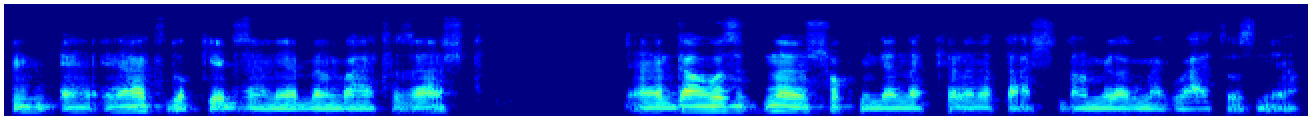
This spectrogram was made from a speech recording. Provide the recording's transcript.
Én el tudok képzelni ebben változást, de ahhoz nagyon sok mindennek kellene társadalmilag megváltoznia.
